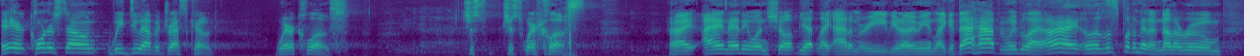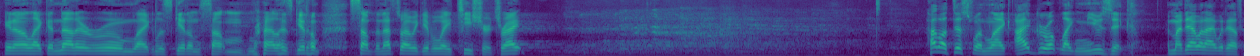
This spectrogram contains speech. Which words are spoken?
And here at Cornerstone, we do have a dress code wear clothes. just, just wear clothes. Right, I hadn't had anyone show up yet like Adam or Eve, you know what I mean? Like if that happened, we'd be like, all right, let's put them in another room, you know, like another room, like let's get them something, right? Let's get them something. That's why we give away t-shirts, right? How about this one? Like I grew up like music and my dad and I would have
